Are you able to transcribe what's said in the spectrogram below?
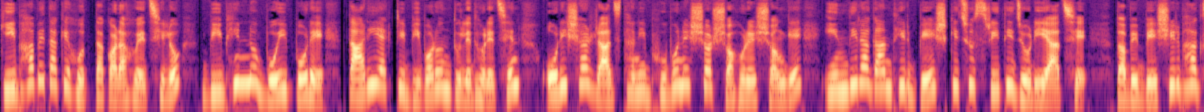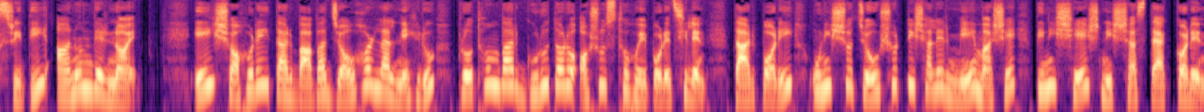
কীভাবে তাকে হত্যা করা হয়েছিল, বিভিন্ন বই পড়ে তারই একটি বিবরণ তুলে ধরেছেন ওড়িশার রাজধানী ভুবনেশ্বর শহরের সঙ্গে ইন্দিরা গান্ধীর বেশ কিছু স্মৃতি জড়িয়ে আছে, তবে বেশিরভাগ স্মৃতি আনন্দের নয়। এই শহরেই তার বাবা জওহরলাল নেহরু প্রথমবার গুরুতর অসুস্থ হয়ে পড়েছিলেন, তারপরেই উনিশশো চৌষট্টি সালের মে মাসে তিনি শেষ নিঃশ্বাস ত্যাগ করেন।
